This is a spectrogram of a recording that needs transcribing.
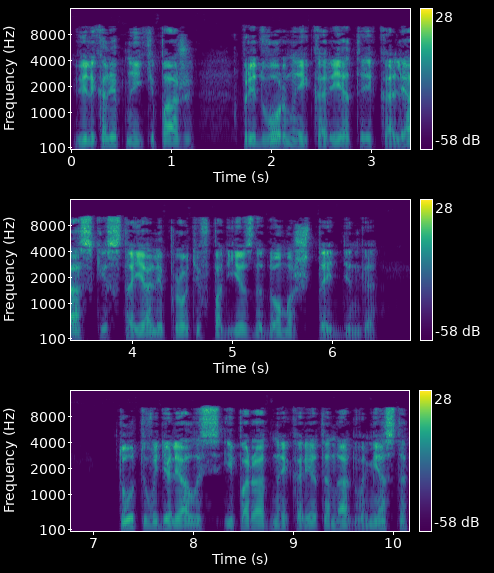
Великолепные экипажи, придворные кареты, коляски стояли против подъезда дома Штеддинга — Тут выделялась и парадная карета на два места,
